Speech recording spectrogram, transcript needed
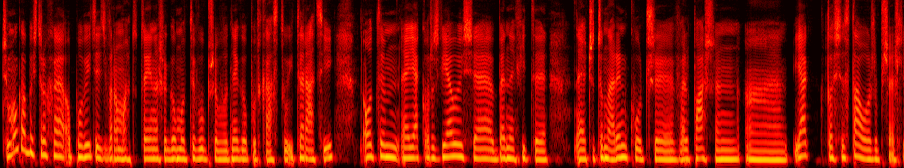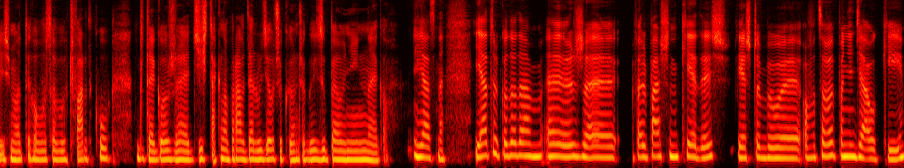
Czy mogłabyś trochę opowiedzieć w ramach tutaj naszego motywu przewodniego podcastu iteracji o tym, jak rozwijały się benefity, czy to na rynku, czy w El Passion, jak to się stało, że przeszliśmy od tych owocowych czwartków do tego, że dziś tak naprawdę ludzie oczekują czegoś zupełnie innego. Jasne. Ja tylko dodam, y, że w El Passion kiedyś jeszcze były owocowe poniedziałki,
